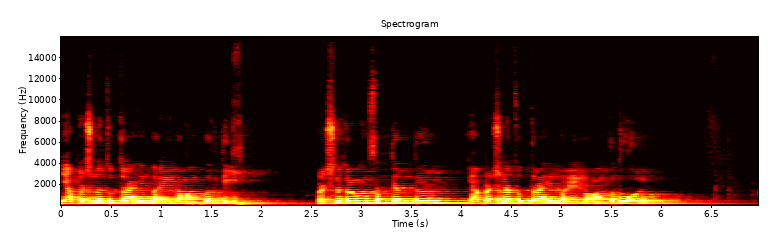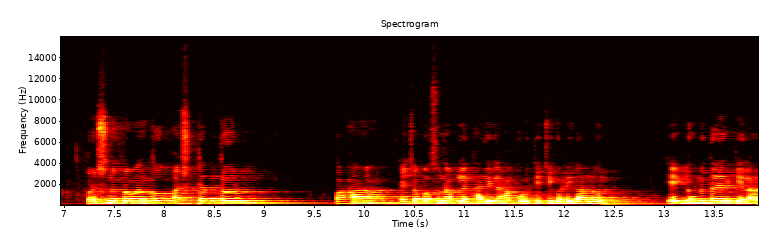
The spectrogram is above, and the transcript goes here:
या प्रश्नाचं उत्तर आहे पर्याय क्रमांक तीन. प्रश्न क्रमांक सत्याहत्तर या प्रश्नाचं उत्तर आहे पर्याय क्रमांक दोन. प्रश्न क्रमांक अठ्ठ्याहत्तर पहा याच्यापासून आपल्या खालील आकृतीची घडी घालून एक घन तयार केला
